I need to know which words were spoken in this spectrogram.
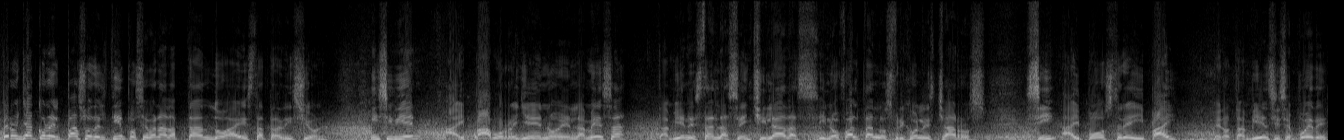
Pero ya con el paso del tiempo se van adaptando a esta tradición. Y si bien hay pavo relleno en la mesa, también están las enchiladas y no faltan los frijoles charros. Sí, hay postre y pay, pero también, si se puede,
